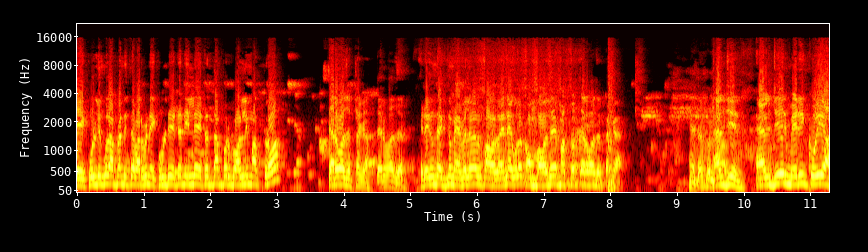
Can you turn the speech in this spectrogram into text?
এই কোল্ড ড্রিঙ্ক আপনারা নিতে পারবেন। এই কোল্ড ড্রিঙ্ক এটা নিলে এটার দাম পড়বে অনলি মাত্র তেরো হাজার টাকা। তেরো হাজার। এটা কিন্তু একদম অ্যাভেলেবেল পাওয়া যায় না এগুলো কম পাওয়া যায় মাত্র তেরো হাজার টাকা। হ্যাঁ তারপর এলজির এলজির মেড ইন কোরিয়া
